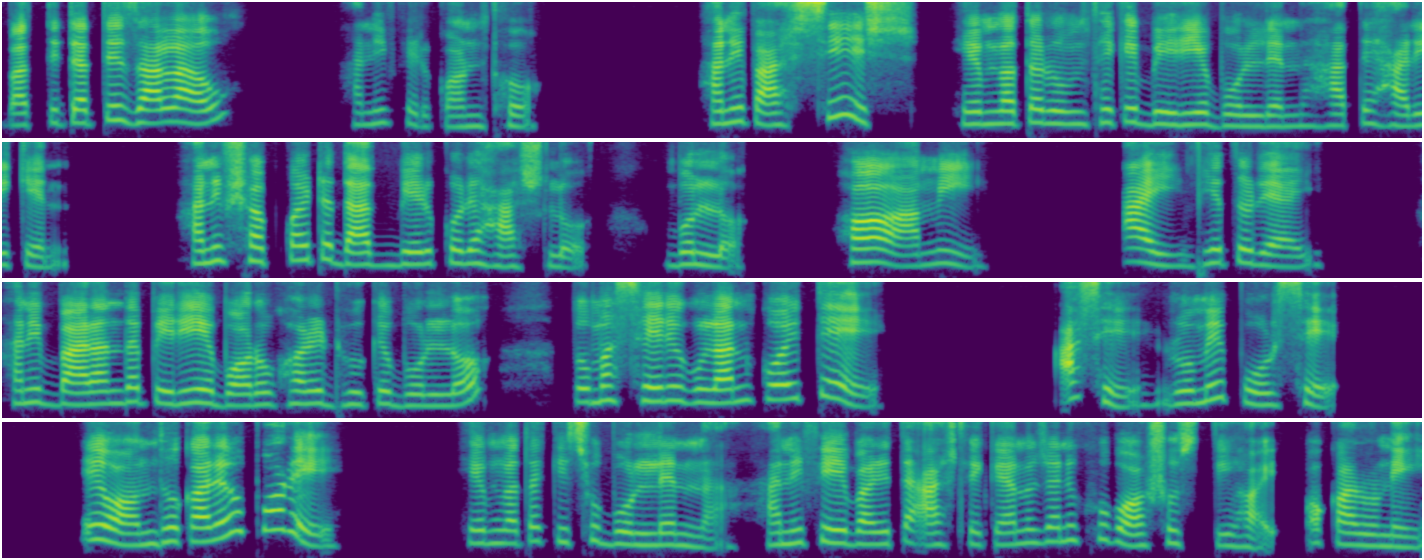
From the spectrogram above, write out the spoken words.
বাত্তিটাতে জ্বালাও। হানিফের কণ্ঠ। হানিফ, আসছিস? হেমলতা রুম থেকে বেরিয়ে বললেন, হাতে হারিকেন। হানিফ সব কয়টা দাঁত বের করে হাসল, বলল, হ, আমি। আই ভেতরে আই হানিফ বারান্দা পেরিয়ে বড় ঘরে ঢুকে বলল, তোমার ছেড়ে গুলান কইতে? আছে, রোমে পড়ছে। এ অন্ধকারেও পড়ে? হেমলতা কিছু বললেন না। হানিফে এ বাড়িতে আসলে কেন জানি খুব অস্বস্তি হয়, অকারণেই।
